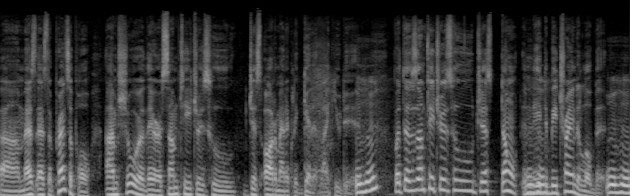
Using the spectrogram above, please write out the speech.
Um, as as the principal, I'm sure there are some teachers who just automatically get it, like you did. Mm-hmm. But there's some teachers who just don't and mm-hmm. need to be trained a little bit. Mm-hmm.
